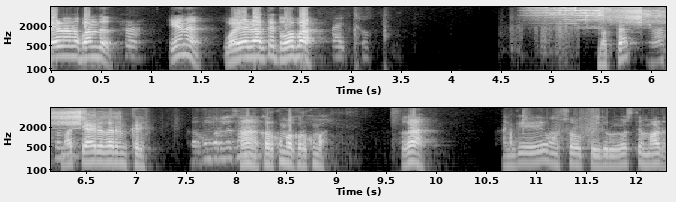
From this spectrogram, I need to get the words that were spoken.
ಹೇಳ ನಾನು ಬಂದ್. ಏನ? ಒಳ್ಳೇದಾಗ್ತೈತಿ ಹೋಬಾ ಭಕ್ತ, ಮತ್ತೆ ಯಾರು ಇದಾರ ಕರಿ? ಹಾ ಕರ್ಕೊಂಬ ಕರ್ಕೊಂಬ ಅದ ಹಂಗೆ ಒಂದ್ ಸ್ವಲ್ಪ ಇದ್ರ ವ್ಯವಸ್ಥೆ ಮಾಡು.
